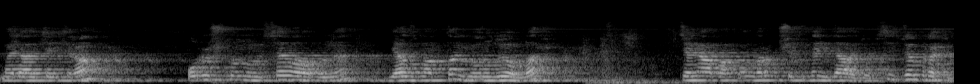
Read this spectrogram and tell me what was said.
Melaike-i kiram oruçlunun sevabını yazmaktan yoruluyorlar. Cenab-ı Hak onlara bu şekilde iddia ediyor. Siz diyor bırakın.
